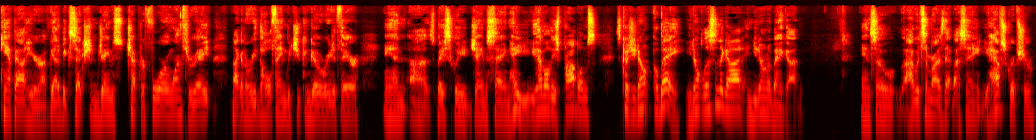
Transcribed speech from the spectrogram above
camp out here. I've got a big section, James chapter 4, 1 through 8. I'm not going to read the whole thing, but you can go read it there. And uh, it's basically James saying, hey, you have all these problems. It's because you don't obey. You don't listen to God and you don't obey God. And so I would summarize that by saying you have scripture,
